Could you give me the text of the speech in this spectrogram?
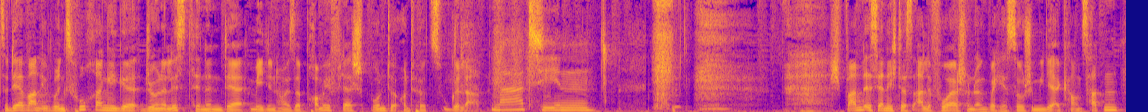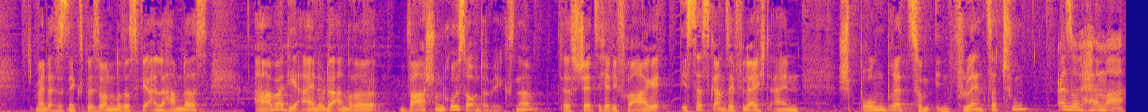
Zu der waren übrigens hochrangige Journalistinnen der Medienhäuser Promiflash, Bunte und Hör zugeladen. Martin. Spannend ist ja nicht, dass alle vorher schon irgendwelche Social Media Accounts hatten. Ich meine, das ist nichts Besonderes, wir alle haben das. Aber die eine oder andere war schon größer unterwegs. Ne? Das stellt sich ja die Frage, ist das Ganze vielleicht ein Sprungbrett zum Influencertum? Also hör mal,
